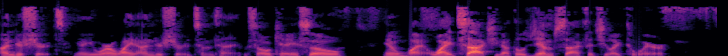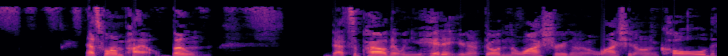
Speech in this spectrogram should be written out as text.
undershirts. You know, you wear a white undershirt sometimes. So, okay. So, you know, white, white socks. You got those gym socks that you like to wear. That's one pile. Boom. That's a pile that when you hit it, you're to throw it in the washer. You're to wash it on cold.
